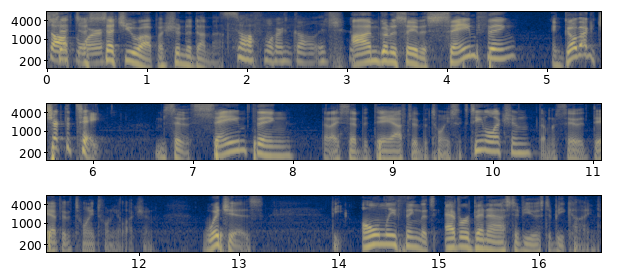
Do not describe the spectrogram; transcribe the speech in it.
college. Set, I set you up. I shouldn't have done that. Sophomore in college. I'm going to say the same thing and go back and check the tape. I'm going to say the same thing that I said the day after the 2016 election, that I'm going to say the day after the 2020 election, which is the only thing that's ever been asked of you is to be kind.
